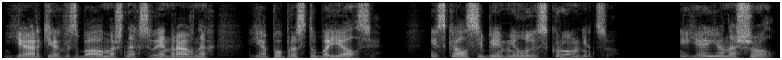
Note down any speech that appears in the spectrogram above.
Ярких, взбалмошных, своенравных я попросту боялся. Искал себе милую скромницу. И я ее нашел.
